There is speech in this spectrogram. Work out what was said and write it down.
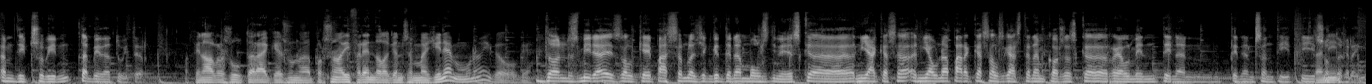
hem dit sovint, també de Twitter. Al final resultarà que és una persona diferent de la que ens imaginem, una mica, o què? Doncs mira, és el que passa amb la gent que tenen molts diners, que n'hi ha, que se, ha una part que se'ls gasten en coses que realment tenen, tenen sentit i són d'agrair.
